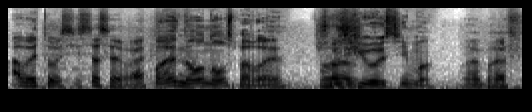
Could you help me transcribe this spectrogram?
Ah ouais toi aussi, ça c'est vrai. Ouais, non, non, c'est pas vrai. Je Ouais. joue JO aussi, moi. Ouais, bref,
